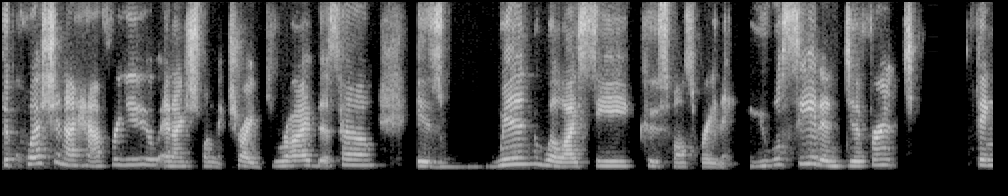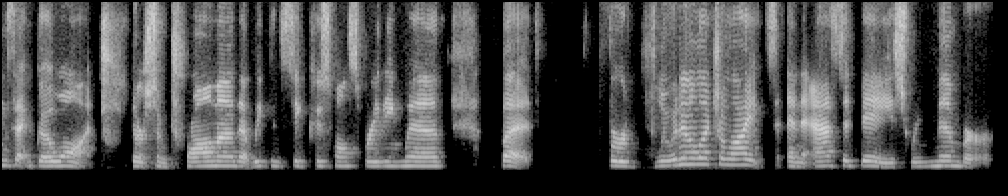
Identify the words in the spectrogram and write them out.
The question I have for you, and I just want to make sure I drive this home, is when will I see Kussmaul's breathing? You will see it in different things that go on. There's some trauma that we can see Kussmaul's breathing with, but for fluid and electrolytes and acid base, remember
